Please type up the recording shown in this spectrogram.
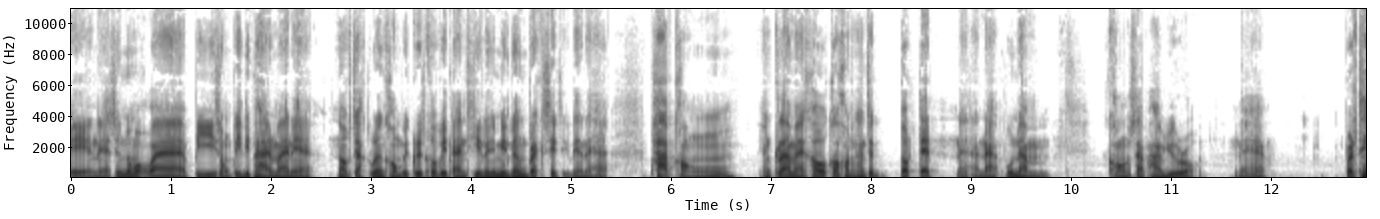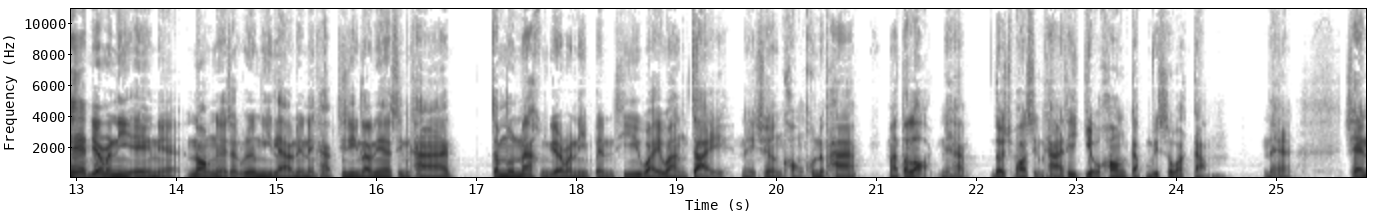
เองเนี่ยซึ่งต้องบอกว่าปี2ปีที่ผ่านมาเนี่ยนอกจากเรื่องของวิกฤตโควิด -19 แล้วจะมีเรื่อง Brexit อีกด้วยนะฮะภาพของอังกฤษแมเขาก็ค่อนข้างจะโดดเด่นในฐานะผู้นำของสหภาพยุโรปนะฮะ ประเทศเยอรมนีเองเนี่ยนอกเหนือจากเรื่องนี้แล้วเนี่ยนะครับจริงๆแล้วเนี่ยสินค้าจำนวนมากของเยอรมนีเป็นที่ไว้วางใจในเชิงของคุณภาพมาตลอดนะครับโดยเฉพาะสินค้าที่เกี่ยวข้องกับวิศวกรรมนะฮะเช่น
